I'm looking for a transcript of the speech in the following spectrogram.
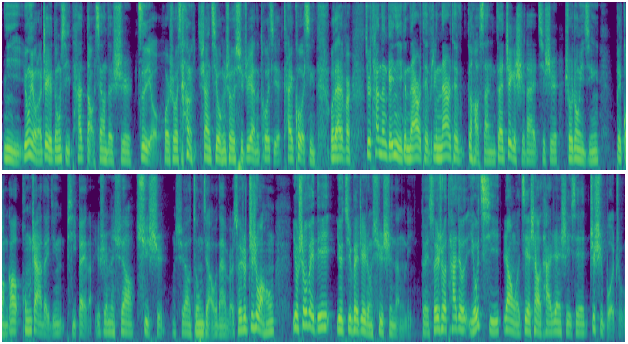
你拥有了这个东西，它导向的是自由，或者说像上一期我们说的许知远的拖鞋，开阔性，whatever，就是它能给你一个 narrative，这个 narrative 更好三零。在这个时代，其实受众已经被广告轰炸的已经疲惫了，于是人们需要叙事，需要宗教，whatever。所以说，知识网红。又收费低，又具备这种叙事能力，对，所以说他就尤其让我介绍他认识一些知识博主，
